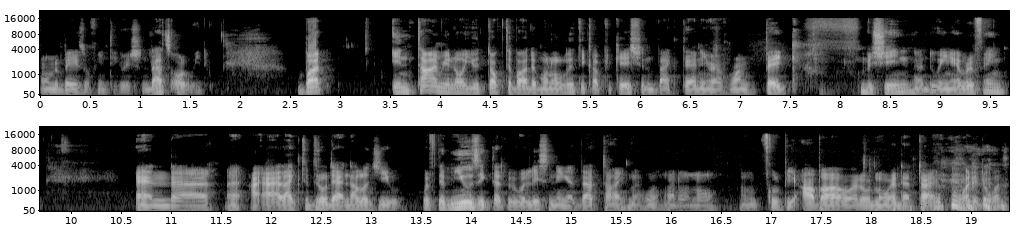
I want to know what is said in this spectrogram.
on the base of integration. That's all we do. But in time, you know, you talked about the monolithic application back then. You have one big machine uh, doing everything. And uh, I, I like to draw the analogy with the music that we were listening at that time. Uh, Well, I don't know, it could be ABBA or I don't know at that time what it was.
